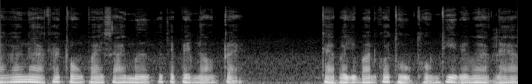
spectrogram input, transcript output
างข้างหน้าถ้าตรงไปซ้ายมือก็จะเป็นหนองแกะแต่ปัจจุบันก็ถูกถมที่ไปมากแล้ว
